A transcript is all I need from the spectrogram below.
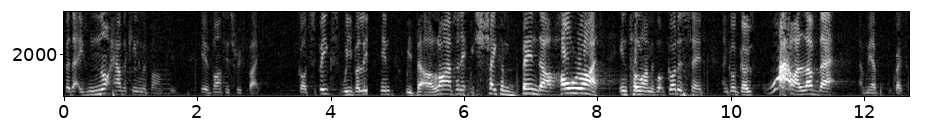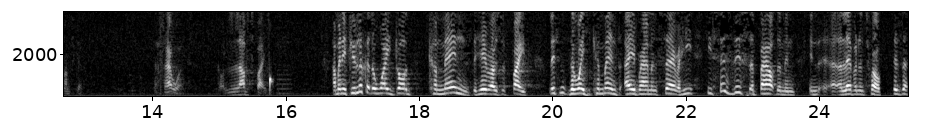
but that is not how the kingdom advances. It advances through faith. God speaks, we believe Him, we bet our lives on it, we shape and bend our whole life into line with what God has said, and God goes, wow, I love that, and we have a great time together. That's how it works. God loves faith. I mean, if you look at the way God commends the heroes of faith, listen to the way He commends Abraham and Sarah. He, he says this about them in, in uh, 11 and 12. There's a,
